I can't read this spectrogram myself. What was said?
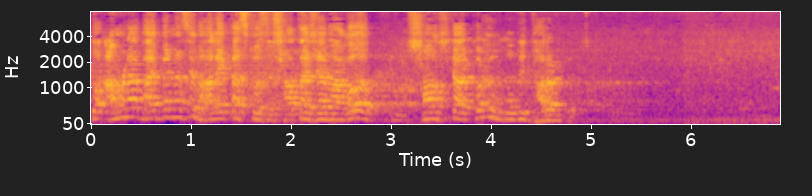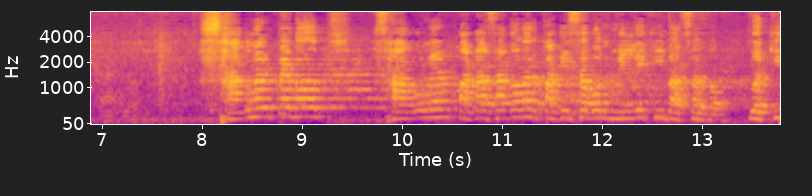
তো আমরা ভাববেন না সে ভালো কাজ করছে। সাতাশে মাগ সংস্কার করে উপবিদ ধারণ করছে। ছাগলের পেটত, ছাগলের পাটা ছাগল আর পাটি ছাগল মিললে কি বাচ্চা জন্ম কি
